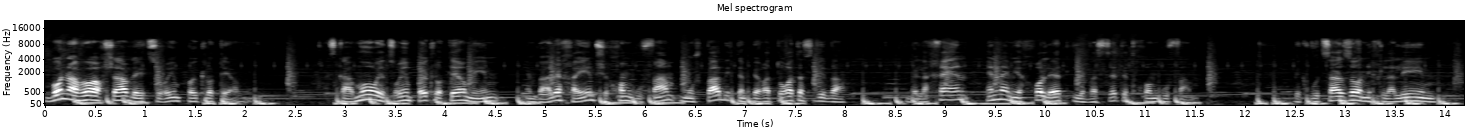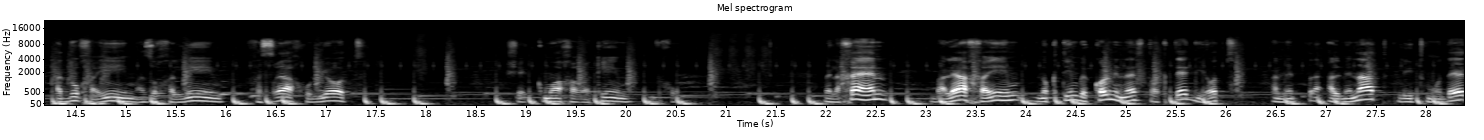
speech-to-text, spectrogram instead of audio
בואו נעבור עכשיו ליצורים פויקלוטרמיים. אז כאמור, יצורים פויקלוטרמיים הם בעלי חיים שחום גופם מושפע מטמפרטורת הסביבה, ולכן אין להם יכולת לווסת את חום גופם. בקבוצה זו נכללים הדו-חיים, הזוחלים, חסרי החוליות, שכמו החרקים וכו'. ולכן בעלי החיים נוקטים בכל מיני אסטרטגיות על מנת להתמודד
